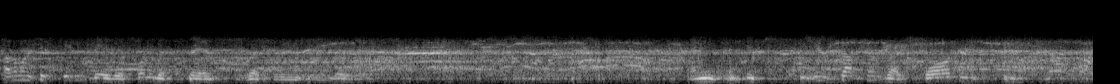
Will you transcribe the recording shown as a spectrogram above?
I don't want to say Kenny Bayless, one of the best wrestlers in the world. And his, his, instructions are short and sweet.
